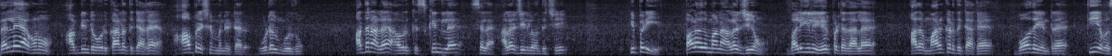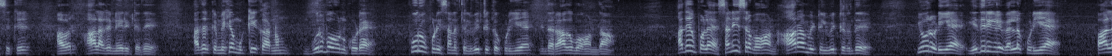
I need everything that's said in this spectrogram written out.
வெள்ளையாகணும் அப்படின்ற ஒரு காரணத்துக்காக ஆப்ரேஷன் பண்ணிட்டார் உடல் முழுதும். அதனால் அவருக்கு ஸ்கின்ல சில அலர்ஜிகள் வந்துச்சு. இப்படி பல விதமான அலர்ஜியும் வலிகளும் ஏற்பட்டதால் அதை மறக்கிறதுக்காக போதை என்ற தீய வசுக்கு அவர் ஆளாக நேரிட்டது. அதற்கு மிக முக்கிய காரணம் குருபவன் கூட பூர்வ புனிசனத்தில் வீற்றிருக்கக்கூடிய இந்த ராகுபகவான் தான். அதே போல் சனீஸ்வர பகவான் ஆறாம் வீட்டில் வீற்றிருந்து இவருடைய எதிரிகளை வெல்லக்கூடிய பல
